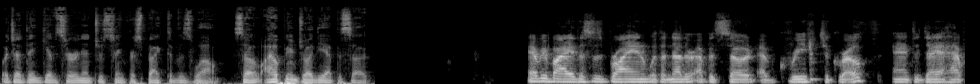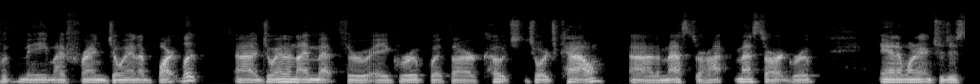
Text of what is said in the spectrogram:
which I think gives her an interesting perspective as well. So I hope you enjoyed the episode. Hey everybody, this is Brian with another episode of Grief to Growth. And today I have with me my friend Joanna Bartlett. Uh, Joanna and I met through a group with our coach, George Kao, uh, the Master, Master Heart group. And I want to introduce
